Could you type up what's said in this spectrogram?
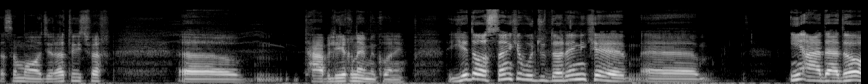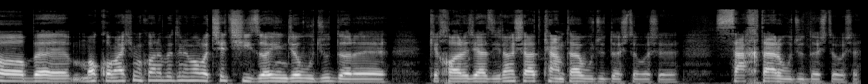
اصلا مهاجرت رو هیچ وقت تبلیغ نمی کنیم یه داستانی که وجود داره اینی که این عددا به ما کمک می‌کنه بدونیم آقا چه چیزایی اینجا وجود داره. که خارج از ایران شاید کمتر وجود داشته باشه سختتر وجود داشته باشه.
